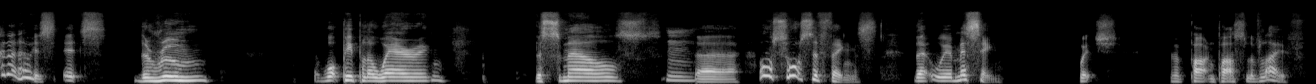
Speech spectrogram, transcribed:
I don't know, it's, it's the room, what people are wearing, the smells, hmm. uh, all sorts of things that we're missing, which are part and parcel of life.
